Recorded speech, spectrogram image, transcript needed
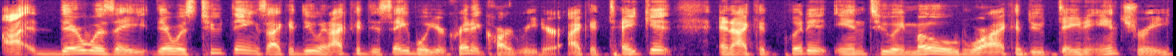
I there was a there was two things I could do, and I could disable your credit card reader. I could take it and I could put it into a mode where I could do data entry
